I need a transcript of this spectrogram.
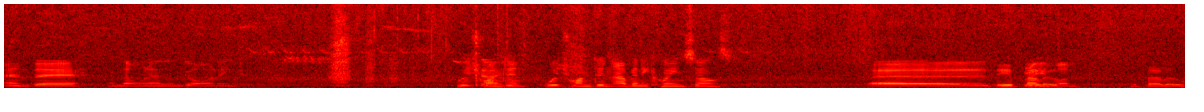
and there, and that one hasn't got any. Which one didn't? Which one didn't have any queen cells? Uh, The green Abelo. one. The bellow.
